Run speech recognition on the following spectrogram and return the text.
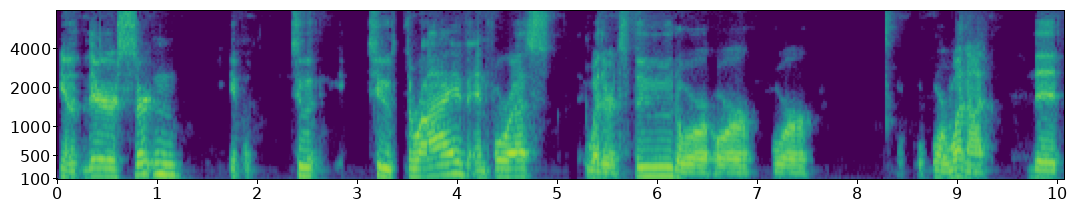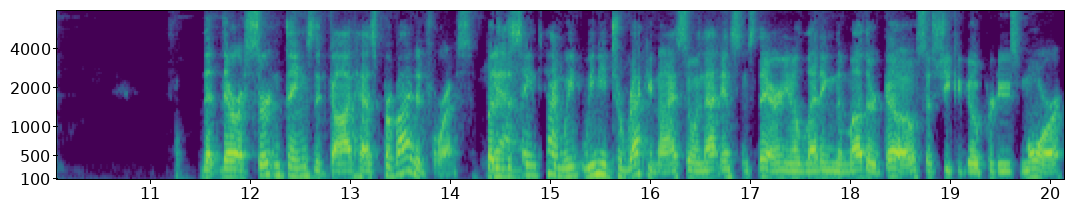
you know, there are certain to to thrive and for us, whether it's food or or or or whatnot, that that there are certain things that God has provided for us. But yeah. at the same time, we, we need to recognize, so in that instance there, you know, letting the mother go so she could go produce more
